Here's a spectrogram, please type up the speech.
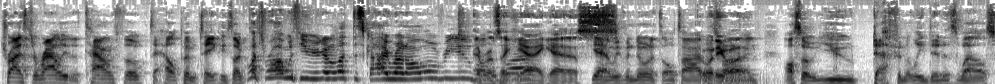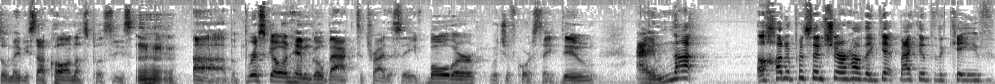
tries to rally the townsfolk to help him take. He's like, "What's wrong with you? You're gonna let this guy run all over you?" Blah, Everyone's blah, like, blah. yeah, I guess. Yeah, we've been doing it the whole time. What It's do you fine. want? Also, you definitely did as well, so maybe stop calling us pussies. Mm-hmm. Uh, but Brisco and him go back to try to save Bowler, which of course they do. I am not hundred percent sure how they get back into the cave.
